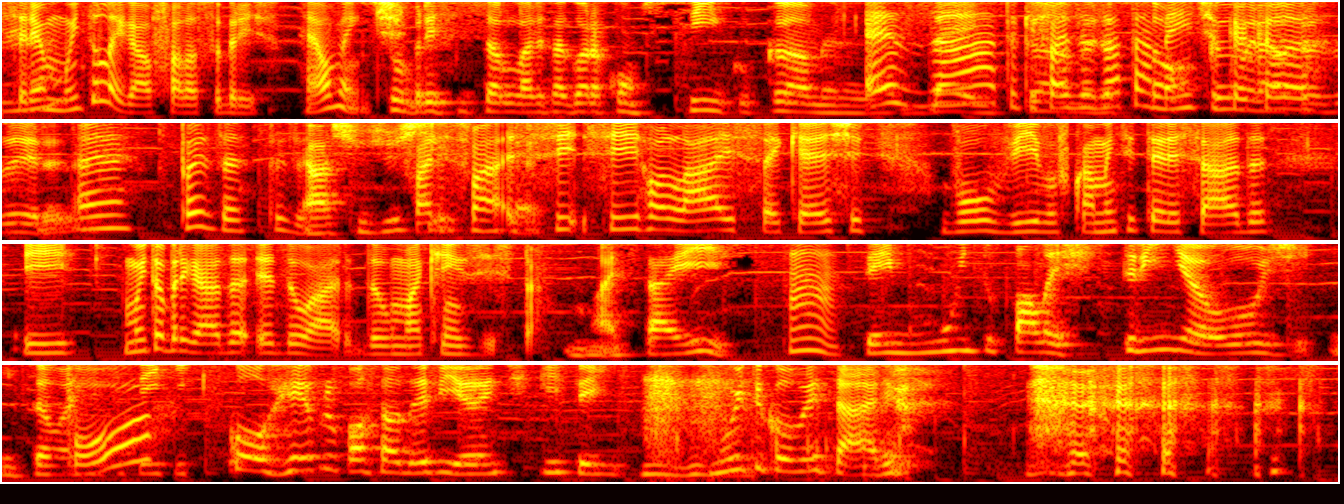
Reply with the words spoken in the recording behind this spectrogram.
Seria muito legal falar sobre isso, realmente. Sobre esses celulares agora com cinco câmeras. Exato, que faz exatamente o que aquela. Traseira. É, pois é, pois é. Acho justo. Se, se rolar esse sidecast, vou ouvir, vou ficar muito interessada. E muito obrigada, Eduardo, maquinzista. Mas, Thaís, hum. tem muito palestrinha hoje. Então a Pô? gente tem que correr pro Portal Deviante, que tem muito comentário.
